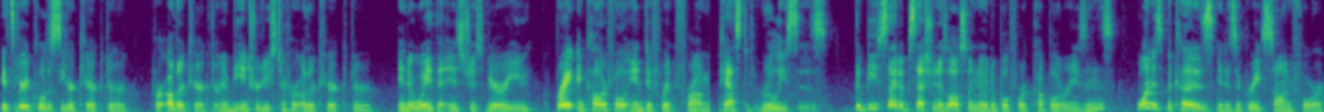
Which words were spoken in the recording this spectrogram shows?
It's very cool to see her character, her other character, and be introduced to her other character in a way that is just very bright and colorful and different from past releases. The B side Obsession is also notable for a couple reasons. One is because it is a great song for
